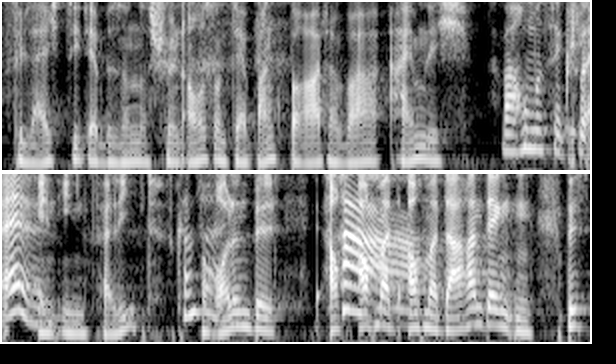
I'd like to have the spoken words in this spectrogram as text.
Vielleicht sieht er besonders schön aus und der Bankberater war heimlich war homosexuell. in ihn verliebt. Das kann sein. Rollenbild. Auch, auch, mal, auch mal daran denken. Bis,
